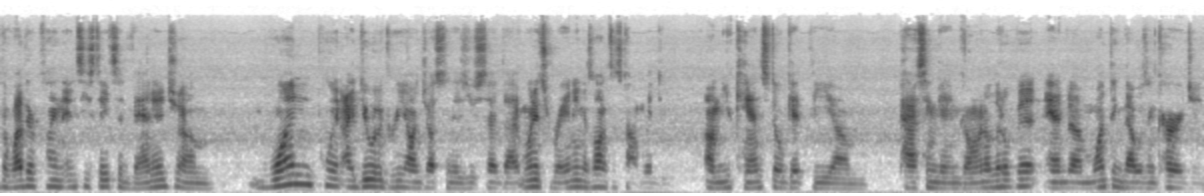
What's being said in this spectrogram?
the weather playing the NC State's advantage, um, one point I do agree on, Justin, is you said that when it's raining, as long as it's not windy, um, you can still get the um, passing game going a little bit. And um, one thing that was encouraging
